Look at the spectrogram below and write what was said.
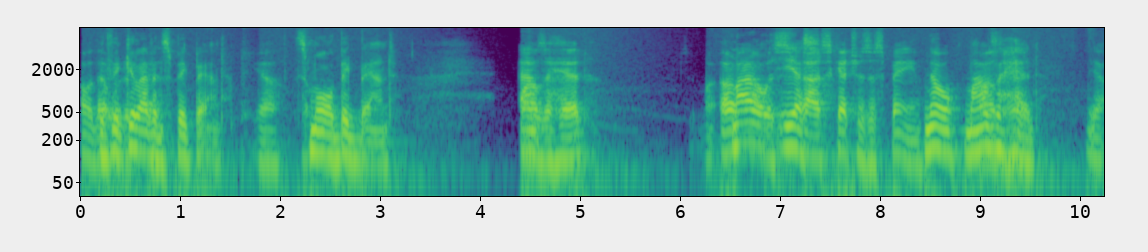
Oh, that with the Gil Evans Big Band, Yeah. small big band. Miles And- ahead. Oh, Mile- no, was yes. uh, Sketches of Spain. No, Miles, Miles ahead. Ahead. Yeah.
